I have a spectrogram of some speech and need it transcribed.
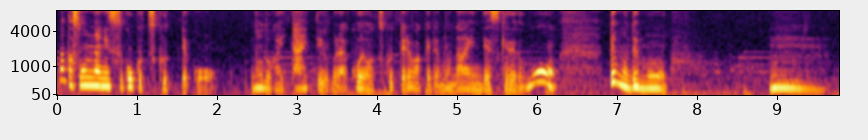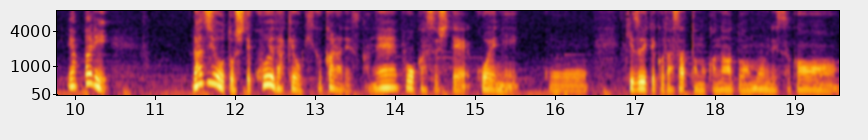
なんかそんなにすごく作ってこう喉が痛いっていうぐらい声を作ってるわけでもないんですけれどもでもでもうんやっぱりラジオとして声だけを聞くからですかね。フォーカスして声にこう気づいてくださったのかなとは思うんですが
